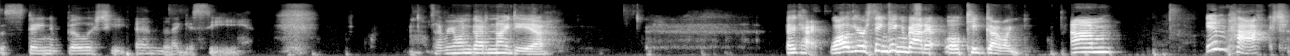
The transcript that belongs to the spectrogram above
sustainability, and legacy? Has everyone got an idea? Okay, while you're thinking about it, we'll keep going. Um, impact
